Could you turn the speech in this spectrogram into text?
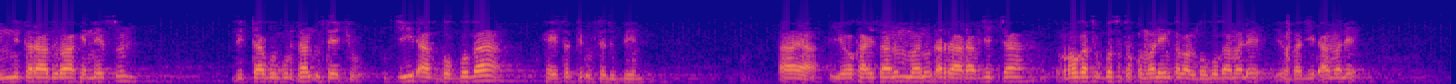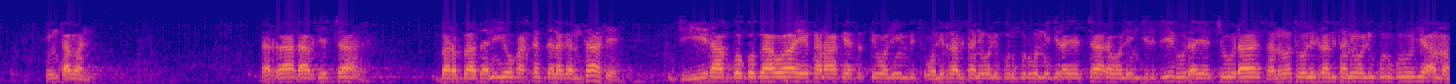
inni taraa duraa kenneef sun bittaa gurgurtaan dhufte jechuudha jiidhaaf goggogaa keessatti dhufte dubbiin yookaan isaanummaanuu dharraadhaaf jecha roga gosa tokko malee hin qaban goggogaa malee yookaan jiidhaa malee hin qaban dharraadhaaf jecha barbaadanii yookaan akkas dalagan taate jiidhaaf goggogaa waa'ee kanaa keessatti walirraa bitanii walii gurguruun ni jira jechaadha waliin jirjiiruudha jechuudha sanumatu walirraa bitanii walii gurguruu je'ama.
